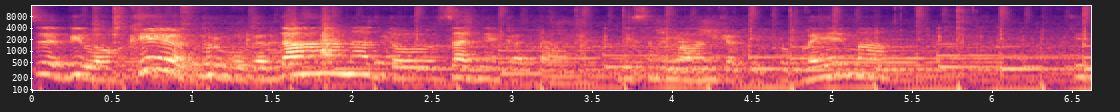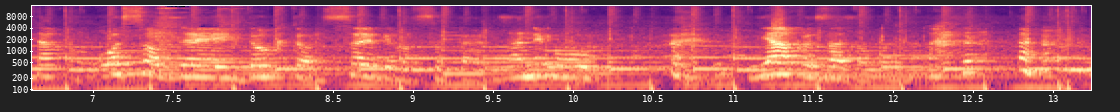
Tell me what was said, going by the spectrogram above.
sve bilo ok od prvoga dana do zadnjega dana. Nisam imala nikakvih problema. I tako, osoblje i doktor, sve je bilo super. Na nivou eh, jako zadovoljna.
